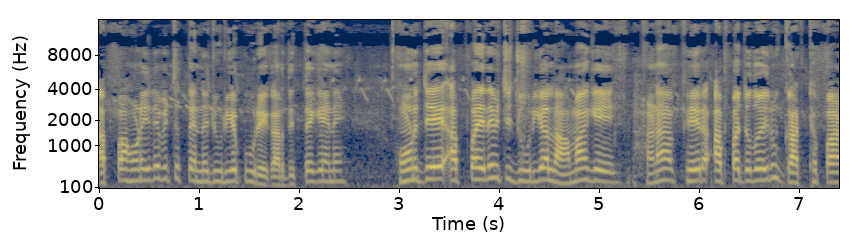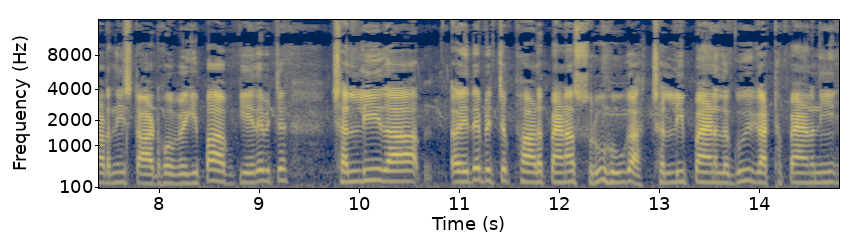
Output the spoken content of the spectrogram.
ਆਪਾਂ ਹੁਣ ਇਹਦੇ ਵਿੱਚ ਤਿੰਨ ਜੂਰੀਏ ਪੂਰੇ ਕਰ ਦਿੱਤੇ ਗਏ ਨੇ। ਹੁਣ ਜੇ ਆਪਾਂ ਇਹਦੇ ਵਿੱਚ ਜੂਰੀਆ ਲਾਵਾਂਗੇ, ਹਨਾ, ਫਿਰ ਆਪਾਂ ਜਦੋਂ ਇਹਨੂੰ ਗੱਠ ਪਾੜਨੀ ਸਟਾਰਟ ਹੋਵੇਗੀ, ਭਾਵ ਕਿ ਇਹਦੇ ਵਿੱਚ ਛੱਲੀ ਦਾ, ਇਹਦੇ ਵਿੱਚ ਫਲ ਪੈਣਾ ਸ਼ੁਰੂ ਹੋਊਗਾ। ਛੱਲੀ ਪੈਣ ਲੱਗੂਗੀ, ਗੱਠ ਪੈਣ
